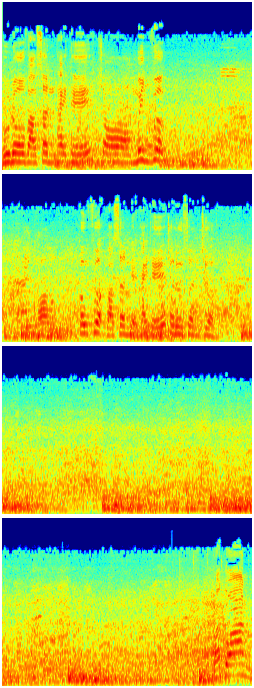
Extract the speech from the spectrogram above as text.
Bruno vào sân thay thế cho Minh Vương. Còn Công Phượng vào sân để thay thế cho Lương Xuân Trường. Văn Toàn.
